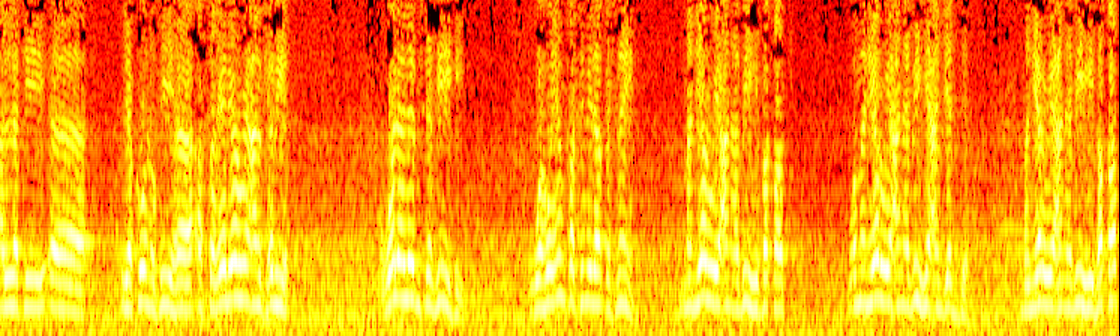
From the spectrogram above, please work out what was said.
التي يكون فيها الصغير يروي عن الكبير ولا لبس فيه وهو ينقسم إلى قسمين. من يروي عن أبيه فقط ومن يروي عن أبيه عن جده. من يروي عن أبيه فقط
